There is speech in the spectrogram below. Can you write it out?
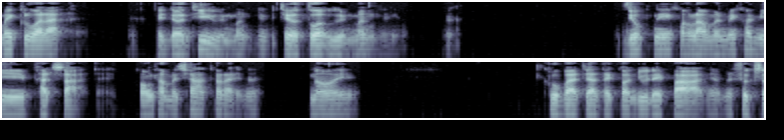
ไม่กลัวละ ไปเดินที่อื่นบ้างไปเจอตัวอื่นบ้าง ยุคนี้ของเรามันไม่ค่อยมีผัสสะของธรรมชาติเท่าไหร่นะ น้อย ครูบาอาจารย์แต่ก่อนอยู่ในป่าเนี่ยมันฝึกส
